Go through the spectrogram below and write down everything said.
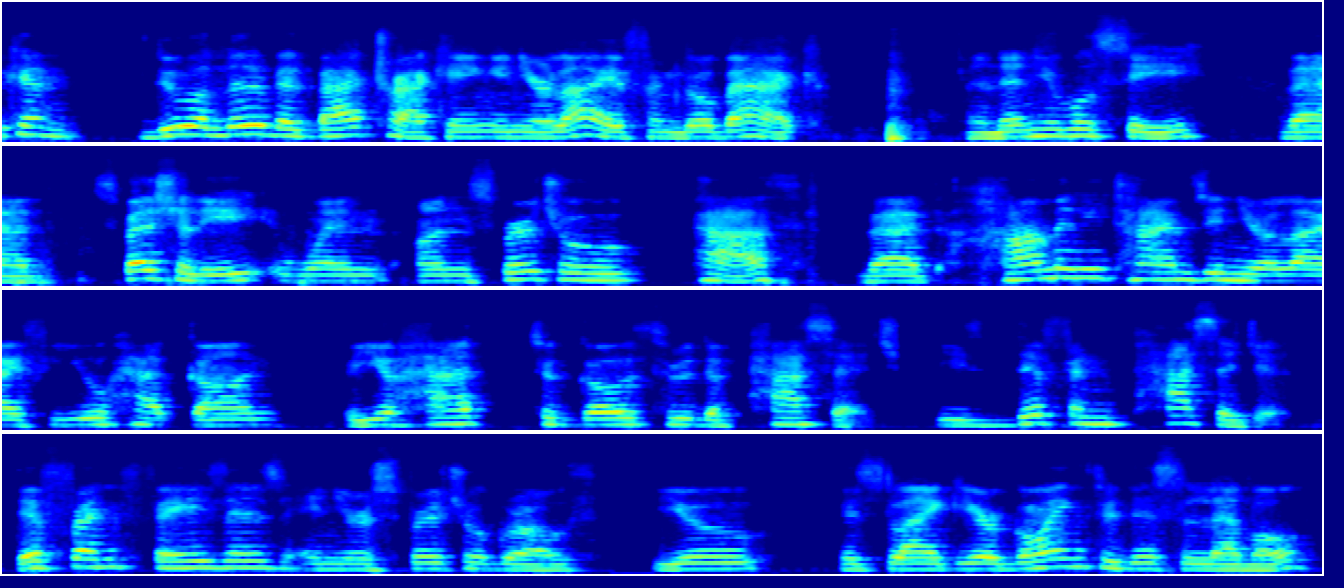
can do a little bit backtracking in your life and go back, and then you will see that, especially when on spiritual path, that how many times in your life you had gone or you had to go through the passage, these different passages, different phases in your spiritual growth. You, it's like you're going through this level,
